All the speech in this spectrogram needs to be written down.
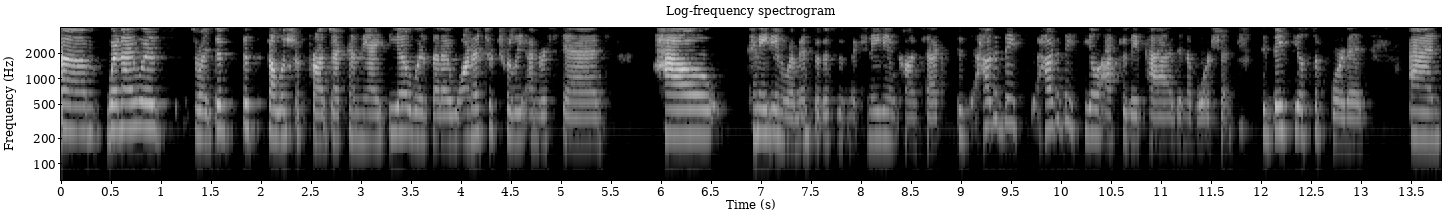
um, when I was, so I did this fellowship project, and the idea was that I wanted to truly understand how Canadian women, so this was in the Canadian context, did, how did they how did they feel after they've had an abortion? Did they feel supported? And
